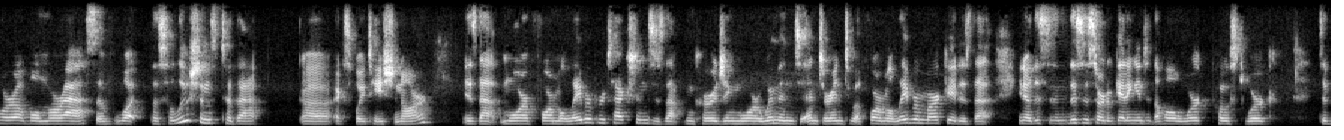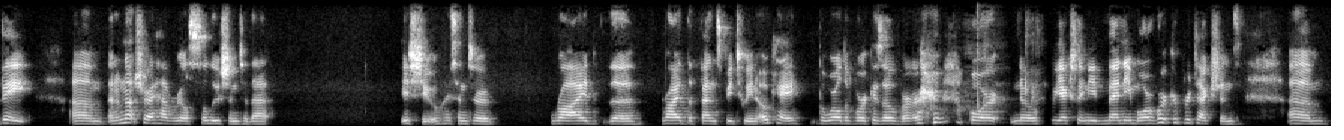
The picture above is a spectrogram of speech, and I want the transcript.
horrible morass of what the solutions to that uh, exploitation are. Is that more formal labor protections? Is that encouraging more women to enter into a formal labor market? Is that you know this is this is sort of getting into the whole work post work debate, um, and I'm not sure I have a real solution to that issue. I tend to ride the ride the fence between okay the world of work is over or no we actually need many more worker protections um,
